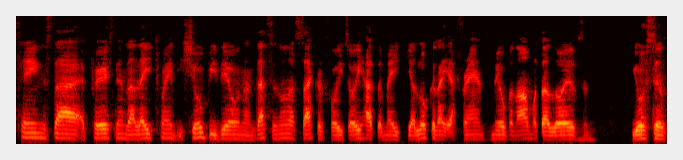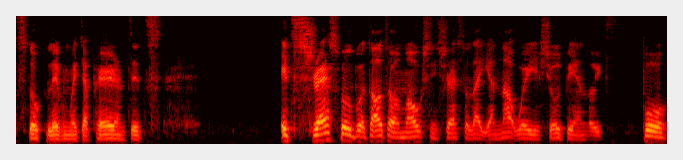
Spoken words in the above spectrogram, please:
things that a person in their late 20s should be doing and that's another sacrifice so you had to make you're looking at your friends moving on with their lives and you're still stuck living with your parents it's it's stressful but it's also emotionally stressful that you're not where you should be in life but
